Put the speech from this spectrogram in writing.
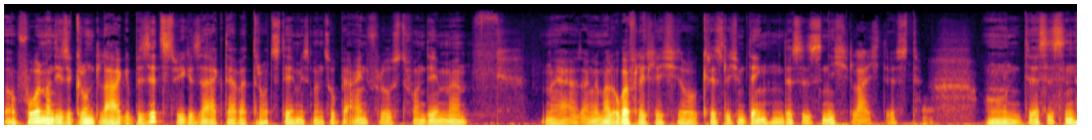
obwohl man diese Grundlage besitzt, wie gesagt, aber trotzdem ist man so beeinflusst von dem, äh, naja, sagen wir mal oberflächlich, so christlichem Denken, dass es nicht leicht ist. Und es ist ein,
